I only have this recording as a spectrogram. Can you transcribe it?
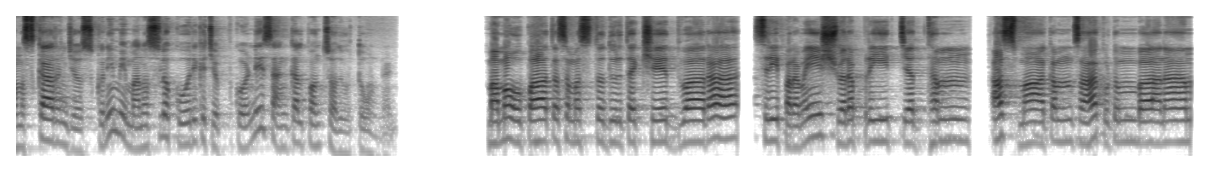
నమస్కారం చేసుకుని మీ మనసులో కోరిక చెప్పుకోండి సంకల్పం చదువుతూ ఉండండి. మమ ఉపాత సమస్త దురితక్షే ద్వారా శ్రీ పరమేశ్వర ప్రీత్యర్థం అస్మాకం సహకుటుంబానాం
